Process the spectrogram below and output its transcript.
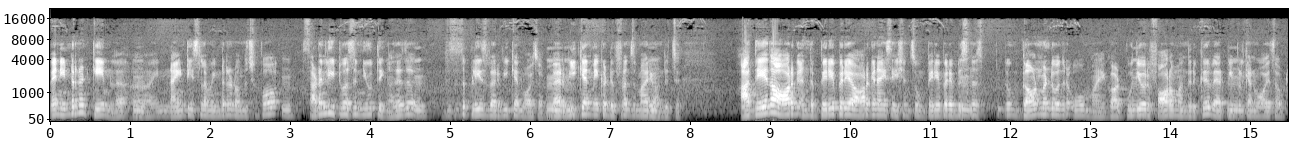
வென் இன்டர்நெட் கேம்ல நைன்டிஸ்ல இன்டர்நெட் வந்துச்சுப்போ suddenly it was new thing அதாவது this is place where we can voice அவுட் வேர் வீ கேன் மேக் அ டிஃபரன்ஸ் மாதிரி வந்துச்சு. அதே தான் ஆர்க இந்த பெரிய பெரிய ஆர்கனைசேஷன்ஸும் பெரிய பெரிய பிஸ்னஸ் கவர்மெண்ட் வந்துட்டு ஓ மை காட் புதிய ஒரு ஃபாரம் வந்திருக்கு where people can voice out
